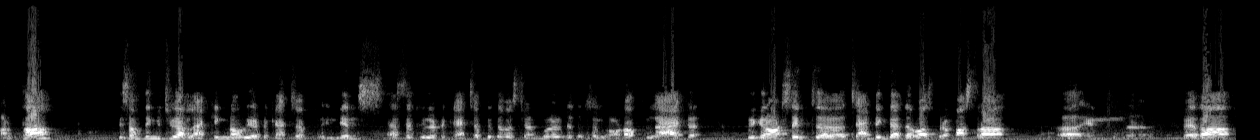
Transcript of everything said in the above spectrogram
Artha, is something which we are lacking now. We have to catch up. Indians, as such, will have to catch up with the Western world. There's a lot of lag. We cannot sit uh, chanting that there was Brahmastra uh, in uh, Veda.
